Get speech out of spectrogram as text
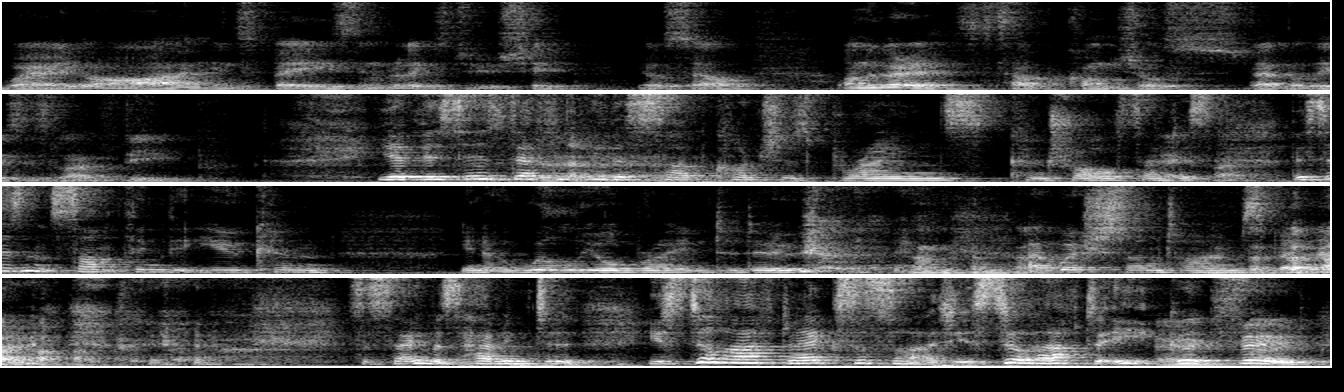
where you are in space in relation to your ship yourself on a very subconscious level. This is like deep. Yeah, this is definitely the subconscious brain's control centers. Exactly. This isn't something that you can, you know, will your brain to do. I wish sometimes, but no. it's the same as having to. You still have to exercise. You still have to eat good food.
